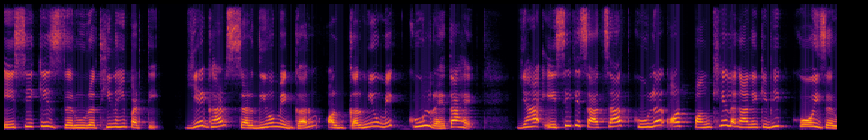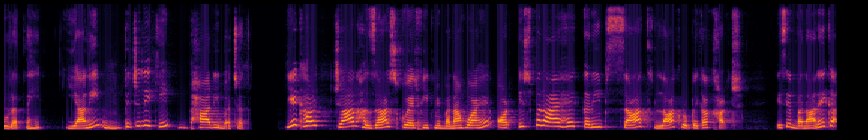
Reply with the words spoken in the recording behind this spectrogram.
एसी की ज़रूरत ही नहीं पड़ती। ये घर सर्दियों में गर्म और गर्मियों में कूल रहता है। यहाँ एसी के साथ साथ कूलर और पंखे लगाने की भी कोई ज़रूरत नहीं, यानी बिजली की भारी बचत। ये घर चार हज़ार स्क्वायर फीट में बना हुआ है और इस पर आया है करीब सात लाख रुपए का खर्च। इसे बनाने का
